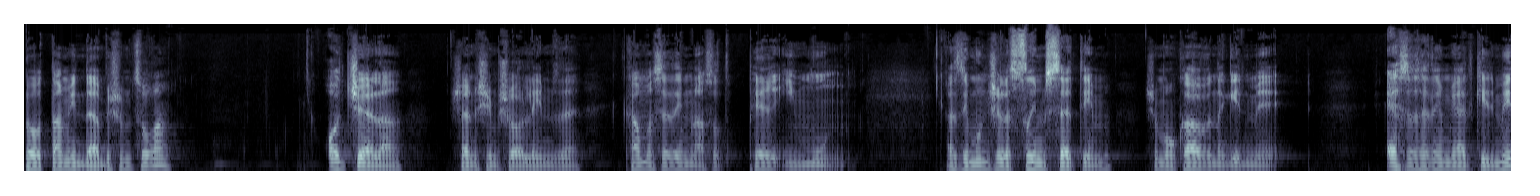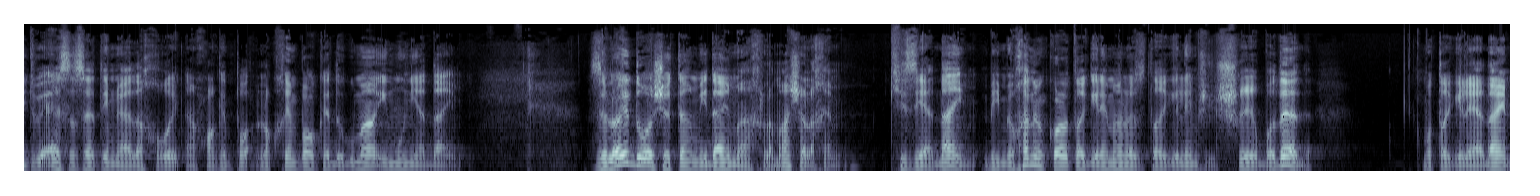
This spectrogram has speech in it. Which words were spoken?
באותה מידה בשום צורה. עוד שאלה שאנשים שואלים זה כמה סטים לעשות פר אימון. אז אימון של 20 סטים, שמורכב נגיד מ-10 סטים ליד קדמית ו-10 סטים ליד אחורית. אנחנו לוקחים פה, לוקחים פה כדוגמה אימון ידיים. זה לא ידרוש יותר מדי מההחלמה שלכם, כי זה ידיים, במיוחד עם כל התרגילים האלה זה תרגילים של שריר בודד, כמו תרגילי ידיים.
